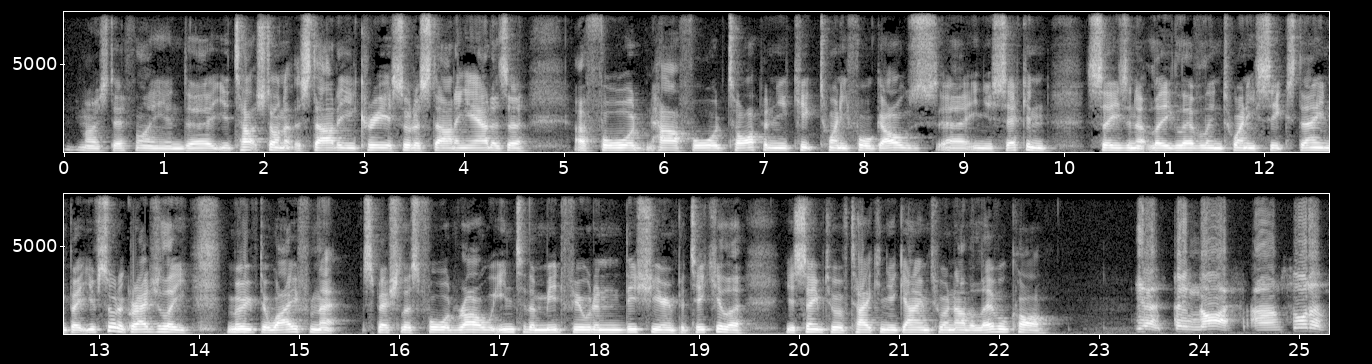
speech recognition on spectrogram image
Most definitely. And uh, you touched on at the start of your career, sort of starting out as a, a forward, half forward type, and you kicked 24 goals uh, in your second season at league level in 2016. But you've sort of gradually moved away from that specialist forward role into the midfield, and this year in particular, you seem to have taken your game to another level, Kyle. Yeah, it's been nice. Um, sort of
